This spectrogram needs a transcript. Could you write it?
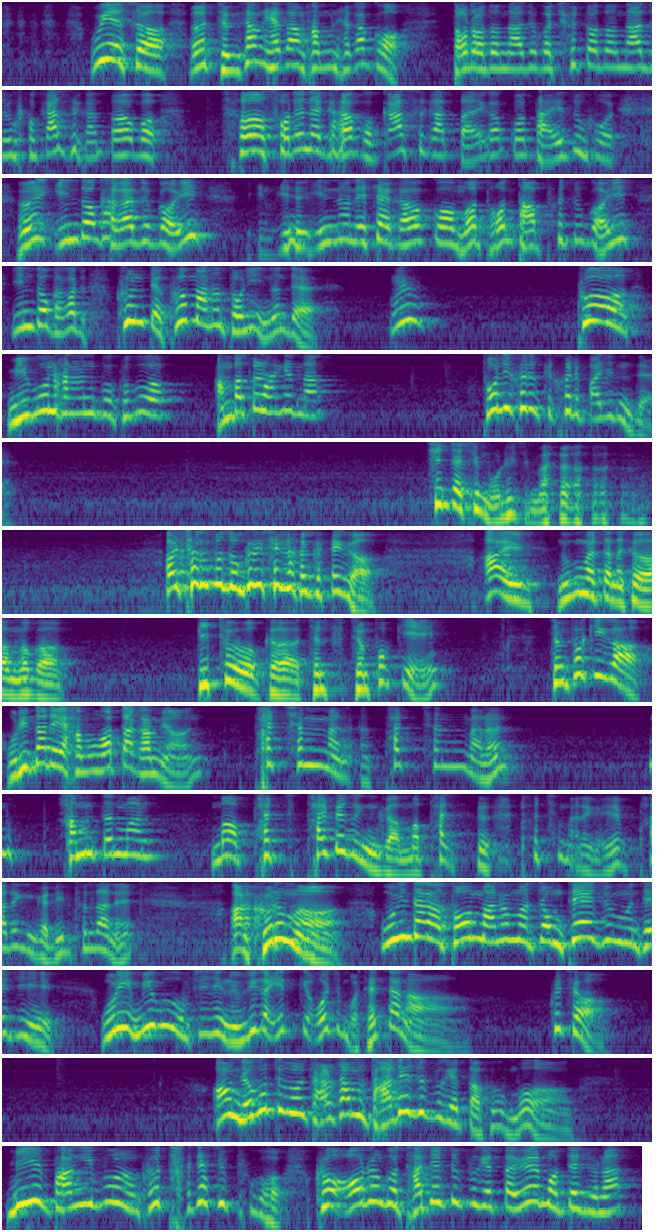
위에서 어, 정상회담 한번 해갖고 도로도 놔주고 철도도 놔주고 가스관도 하고 저 소련에 가갖고 가스 갔다 해갖고 다 해주고 어? 인도 가가지고 이, 이- 인도네시아 가갖고 뭐 돈 다 퍼주고 이 인도 가가지고 그런데 그 많은 돈이 있는데 응? 그 미군 하는 거 그거 안 받들 하겠나? 돈이 그렇게 커리 빠지는데. 진짜지 모르지만. 아, 트럼프도 그렇게 생각할 거예요. 아, 누구 말따나 그 뭐고 B2 그 전, 전폭기. 전폭기가 우리나라에 한번 왔다 가면 8천만, 8천만 원? 뭐, 한번 뜨면 뭐 8, 800억인가 뭐 8, 8천만 원인가 8억인가 리턴다네. 아, 그러면 우리나라 돈 많으면 좀 대주면 되지. 우리 미국 없으신 우리가 이렇게 오지 못했잖아. 그쵸? 아, 내 같으면 잘 사면 다 대주부겠다. 그거 뭐. 미 방위부는 그거 다 대주부고, 그 어른 거 다 대주부겠다. 왜 못 대주나?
